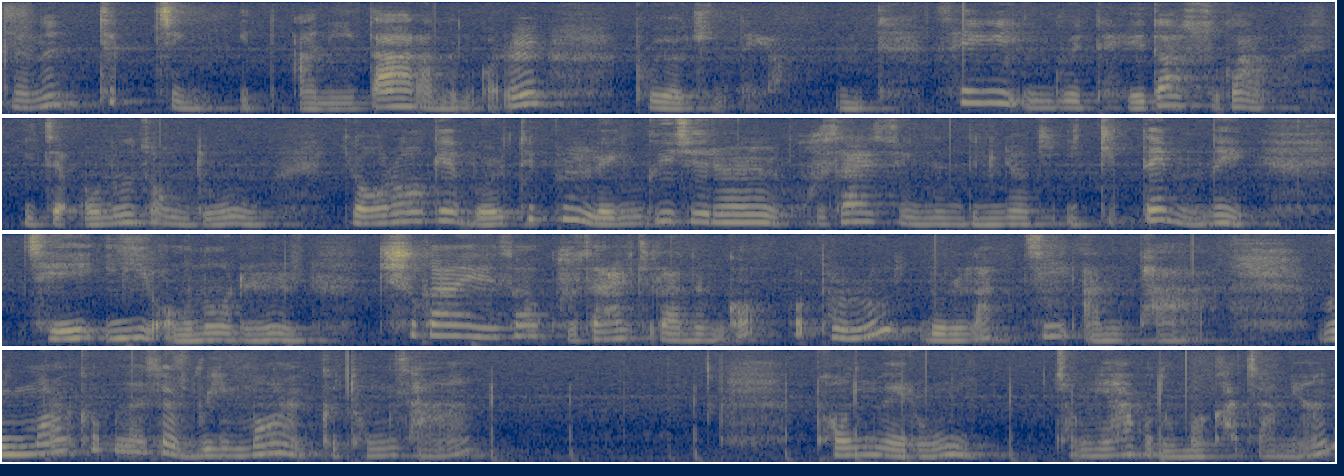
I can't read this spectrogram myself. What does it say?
하면은 특징이 아니다라는 거를 보여준대요. 음, 세계 인구의 대다수가 이제 어느 정도 여러 개 멀티플 랭귀지를 구사할 수 있는 능력이 있기 때문에 제2 언어를 추가해서 구사할 줄 아는 거 별로 놀랍지 않다. remarkable에서 remark 그 동사 번외로 정리하고 넘어가자면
